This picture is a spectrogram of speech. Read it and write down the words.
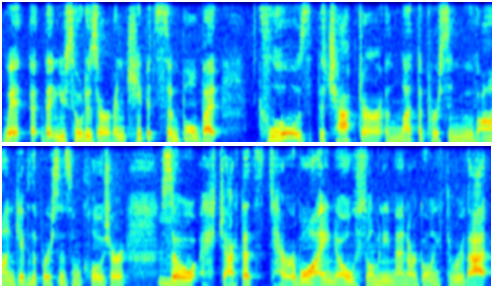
with that you so deserve. And keep it simple but close the chapter and let the person move on give the person some closure mm. so jack that's terrible i know so many men are going through that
